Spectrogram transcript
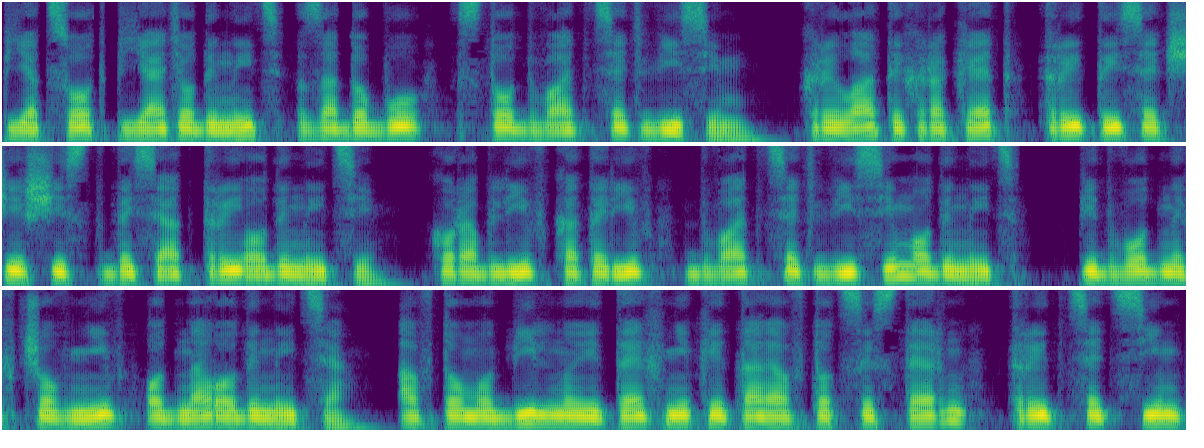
505 одиниць за добу 128 крилатих ракет 3063 одиниці, кораблів катерів 28 одиниць, підводних човнів 1 одиниця, автомобільної техніки та автоцистерн 37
